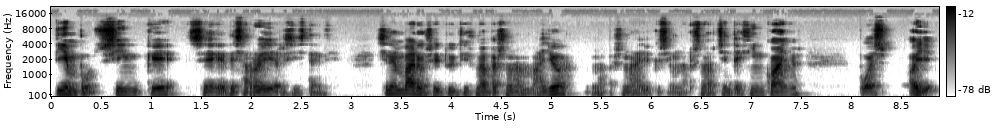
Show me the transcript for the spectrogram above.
tiempo sin que se desarrolle resistencia. Sin embargo, si tú tienes una persona mayor, una persona, yo que sé, una persona de 85 años, pues, oye,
